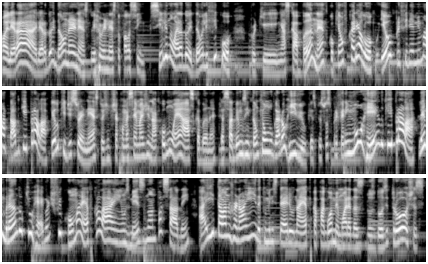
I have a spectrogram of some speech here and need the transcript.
Ó, ele era, ele era doidão, né, Ernesto? E o Ernesto fala assim: se ele não era doidão, ele ficou. Porque em Azkaban, né, qualquer um ficaria louco. Eu preferia me matar do que ir para lá. Pelo que disse o Ernesto, a gente já começa a imaginar como é Azkaban, né? Já sabemos então que é um lugar horrível, que as pessoas preferem morrer do que ir para lá. Lembrando que o Hagrid ficou uma época lá, em uns meses no ano passado, hein? Aí tá lá no jornal ainda que o ministério na época apagou a memória das, dos 12 trouxas,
